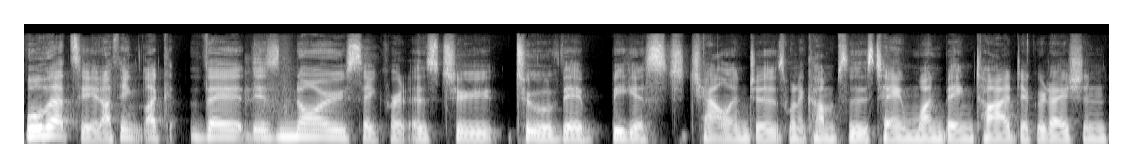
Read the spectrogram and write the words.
Well, that's it. I think like there, there's no secret as to two of their biggest challenges when it comes to this team. One being tire degradation,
